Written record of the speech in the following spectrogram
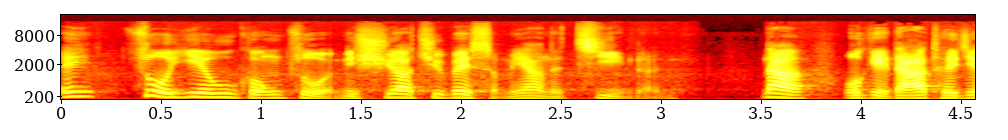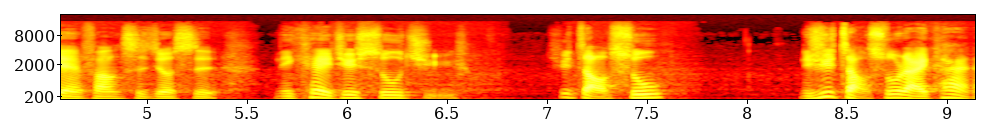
诶，做业务工作你需要具备什么样的技能？那我给大家推荐的方式就是，你可以去书局去找书，你去找书来看。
